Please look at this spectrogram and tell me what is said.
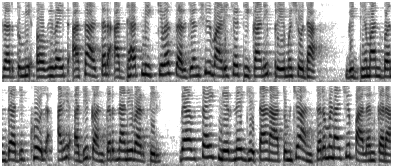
जर तुम्ही अविवाहित असाल तर आध्यात्मिक किंवा सर्जनशील वाढीच्या ठिकाणी प्रेम शोधा. विद्यमान बंद अधिक खोल आणि अधिक अंतर्ज्ञानी वाढतील. व्यावसायिक निर्णय घेताना तुमच्या अंतर्मनाचे पालन करा.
